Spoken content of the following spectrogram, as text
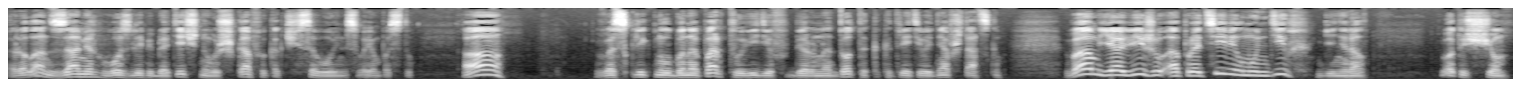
Ролан замер возле библиотечного шкафа, как часовой на своем посту. «А!» — воскликнул Бонапарт, увидев Бернадота, как и третьего дня в штатском. «Вам, я вижу, опротивил мундир, генерал. Вот еще!» —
